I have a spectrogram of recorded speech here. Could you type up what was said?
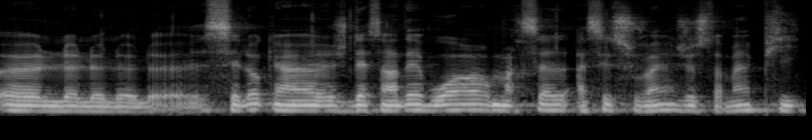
euh, le, le- le- le- c'est là quand je descendais voir Marcel assez souvent, justement. Puis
